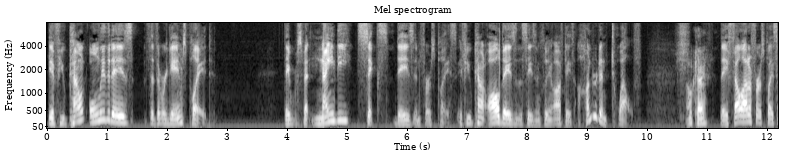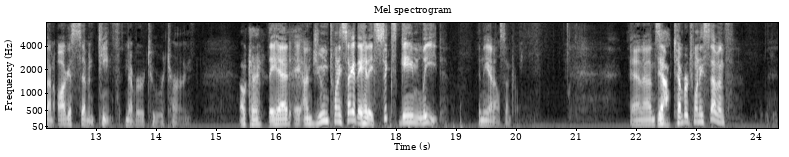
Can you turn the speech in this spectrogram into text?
If you count only the days that there were games played, they spent 96 days in first place. If you count all days of the season, including off days, 112. Okay. They fell out of first place on August 17th, never to return. Okay. They had a, on June 22nd, they had a six-game lead in the NL Central, and on Yeah. September 27th,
